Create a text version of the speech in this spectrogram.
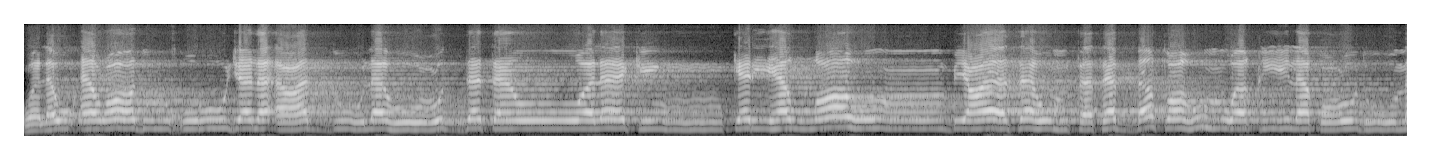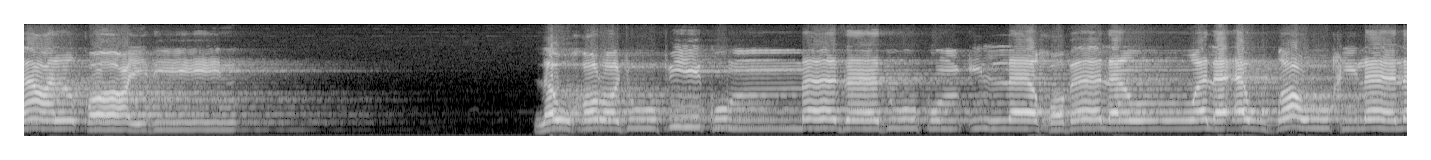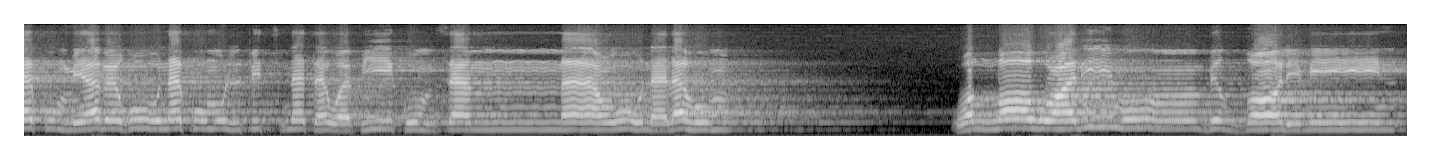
ولو أرادوا الخروج لأعدوا له عدة ولكن كره الله بعاثهم فثبطهم وقيل اقعدوا مع القاعدين. لو خرجوا فيكم ما زادوكم إلا خبالا ولأوضعوا خلالكم يبغونكم الفتنة وفيكم سماعون لهم والله عليم بالظالمين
